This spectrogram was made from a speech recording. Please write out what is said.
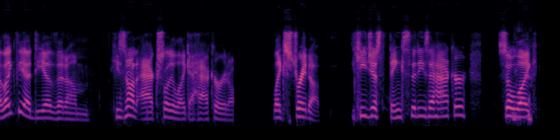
I like the idea that um he's not actually like a hacker at all. Like straight up. He just thinks that he's a hacker. So like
